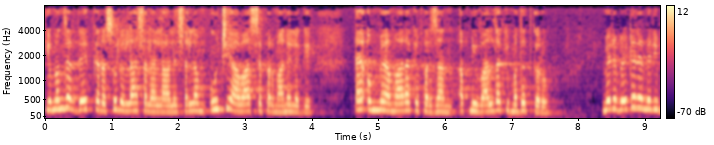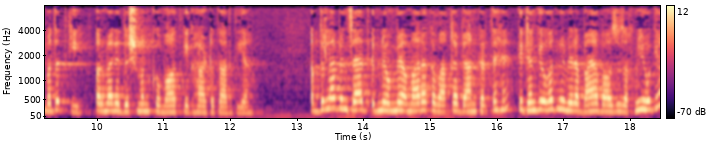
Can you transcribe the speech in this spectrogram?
یہ منظر دیکھ کر رسول اللہ صلی اللہ علیہ وسلم اونچی آواز سے فرمانے لگے، اے ام امارا کے فرزند، اپنی والدہ کی مدد کرو۔ میرے بیٹے نے میری مدد کی اور میں نے دشمن کو موت کے گھاٹ اتار دیا۔ عبداللہ بن زید ابن ام امارا کا واقعہ بیان کرتے ہیں کہ جنگ عہد میں میرا بایاں بازو زخمی ہو گیا۔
